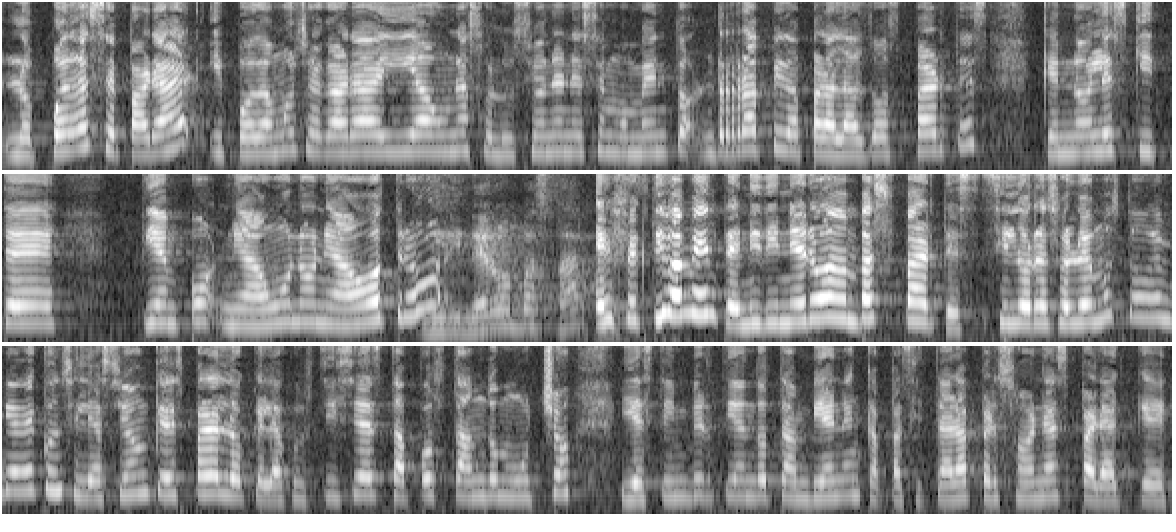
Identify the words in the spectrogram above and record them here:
lo puedas separar y podamos llegar ahí a una solución en ese momento rápida para las dos partes, que no les quite tiempo ni a uno ni a otro. Ni dinero a ambas partes. Efectivamente, ni dinero a ambas partes. Si lo resolvemos todo en vía de conciliación, que es para lo que la justicia está apostando mucho y está invirtiendo también en capacitar a personas para que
